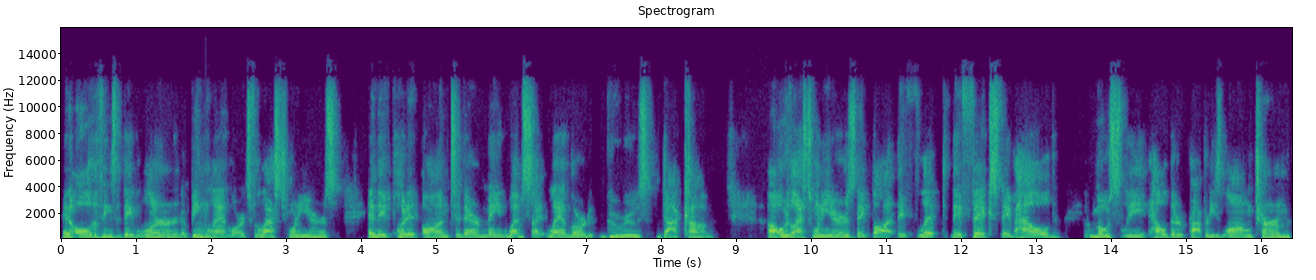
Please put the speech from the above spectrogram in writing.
and all the things that they've learned of being landlords for the last 20 years and they've put it onto their main website, landlordgurus.com. Uh, over the last 20 years, they've bought, they've flipped, they've fixed, they've held, mostly held their properties long term.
